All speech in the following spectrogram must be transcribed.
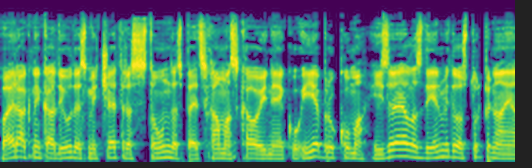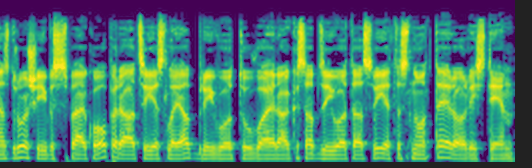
Vairāk nekā 24 stundas pēc Hamas kaujinieku iebrukuma Izraēlas dienvidos turpinājās drošības spēku operācijas, lai atbrīvotu vairākas apdzīvotās vietas no teroristiem.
